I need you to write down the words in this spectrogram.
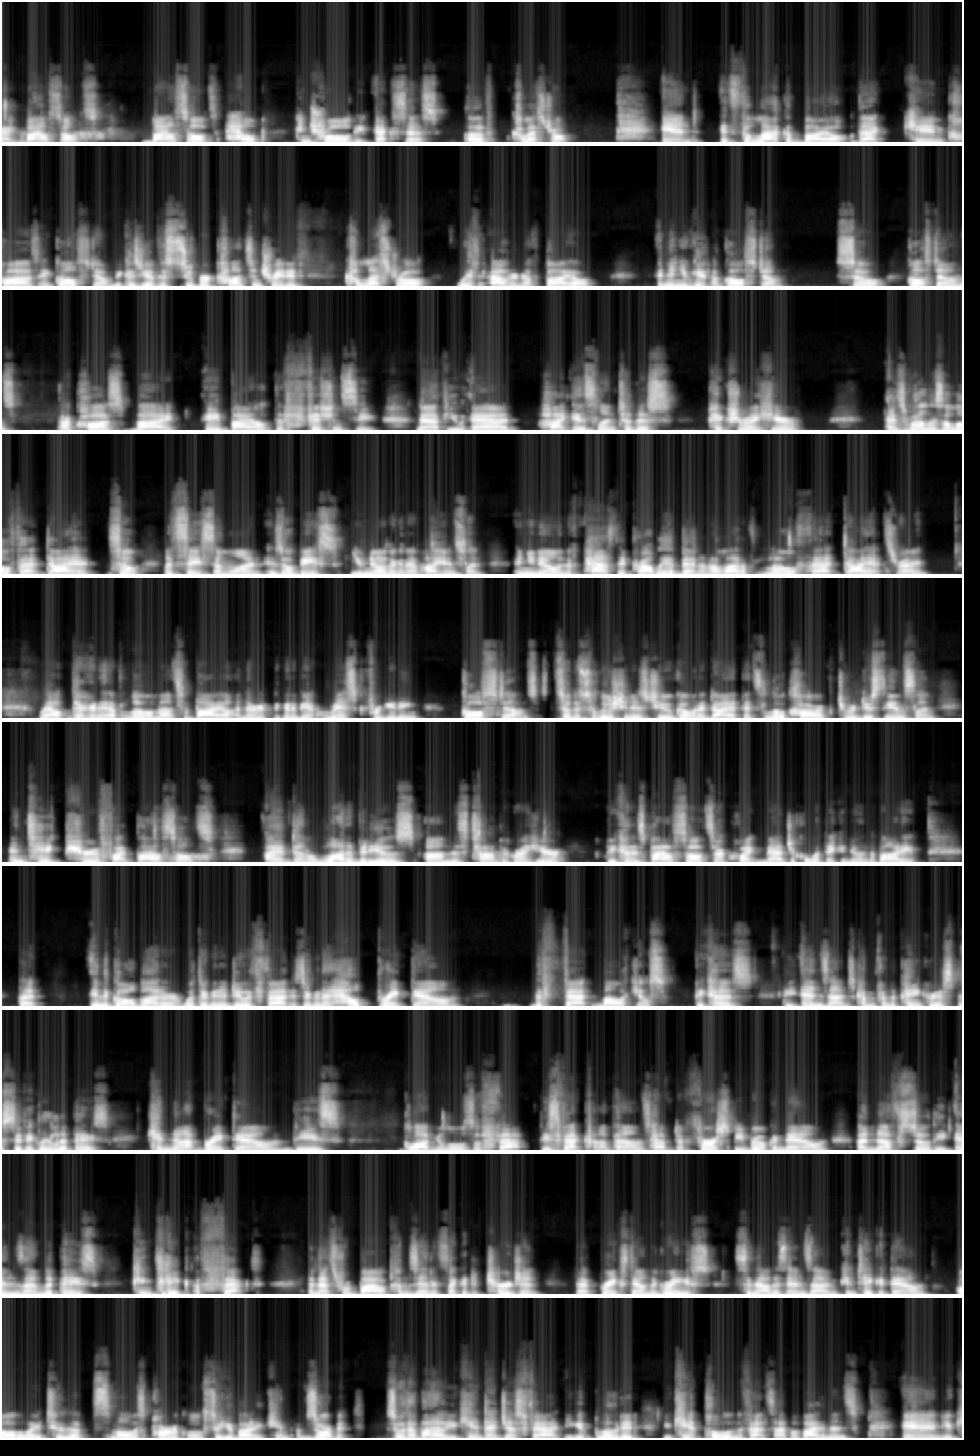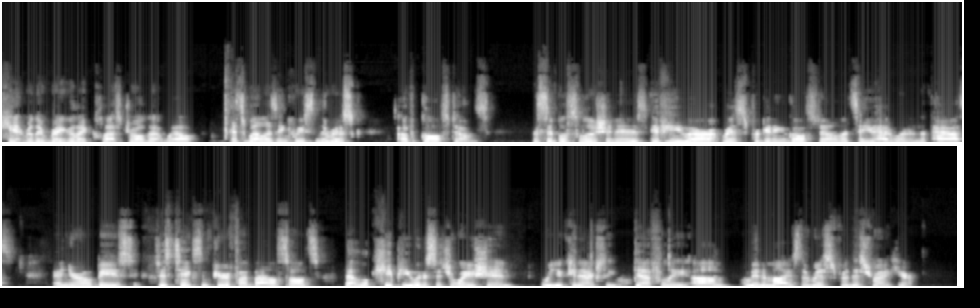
Okay, bile salts. Bile salts help control the excess of cholesterol. And it's the lack of bile that can cause a gallstone because you have this super concentrated cholesterol without enough bile, and then you get a gallstone. So, gallstones are caused by a bile deficiency. Now, if you add high insulin to this picture right here, as well as a low fat diet, so let's say someone is obese, you know they're going to have high insulin. And you know in the past they probably have been on a lot of low fat diets, right? Well, they're going to have low amounts of bile and they're, they're going to be at risk for getting gallstones. So the solution is to go on a diet that's low carb to reduce the insulin and take purified bile salts. I have done a lot of videos on this topic right here because bile salts are quite magical what they can do in the body. But in the gallbladder, what they're going to do with fat is they're going to help break down the fat molecules because the enzymes coming from the pancreas, specifically lipase, cannot break down these globules of fat. These fat compounds have to first be broken down enough so the enzyme lipase can take effect. And that's where bile comes in. It's like a detergent that breaks down the grease. So now this enzyme can take it down all the way to the smallest particle so your body can absorb it. So without bile, you can't digest fat, you get bloated, you can't pull in the fat soluble vitamins, and you can't really regulate cholesterol that well, as well as increasing the risk of gallstones. The simple solution is if you are at risk for getting a gallstone, let's say you had one in the past and you're obese, just take some purified bile salts. That will keep you in a situation where you can actually definitely um, minimize the risk for this right here.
